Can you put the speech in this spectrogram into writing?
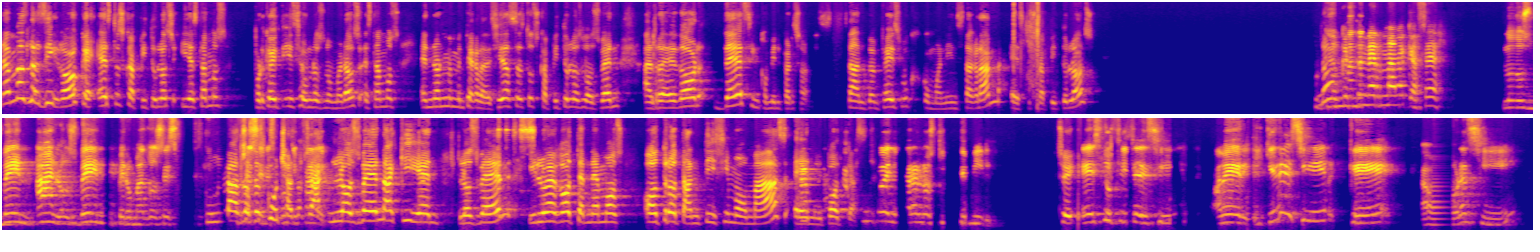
nada más les digo que estos capítulos, y estamos, porque hoy hice unos números, estamos enormemente agradecidas. Estos capítulos los ven alrededor de 5 mil personas, tanto en Facebook como en Instagram, estos capítulos. No, No, que tener nada que hacer. Los ven, ah, los ven, pero más los escuchan. Más los escuchan, o sea, los ven aquí en, los ven, y luego tenemos otro tantísimo más en el podcast. Puede llegar a los 15 mil. Sí, Esto sí, quiere sí. decir, a ver, y quiere decir que ahora sí,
